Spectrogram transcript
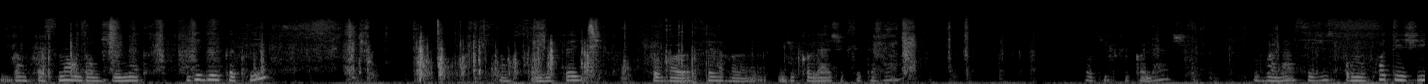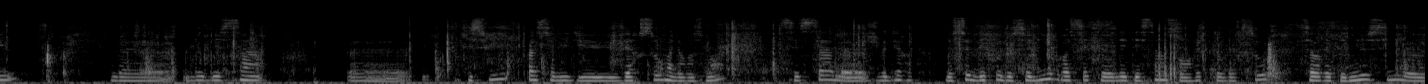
d'emplacement, donc je vais mettre des deux côtés. Donc, ce sont des feuilles pour euh, faire euh, du collage, etc. Pour du bricolage. Voilà, c'est juste pour me protéger le, dessin euh, qui suit, pas celui du verso malheureusement. C'est ça, le, je veux dire, le seul défaut de ce livre, c'est que les dessins sont recto verso. Ça aurait été mieux si euh,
